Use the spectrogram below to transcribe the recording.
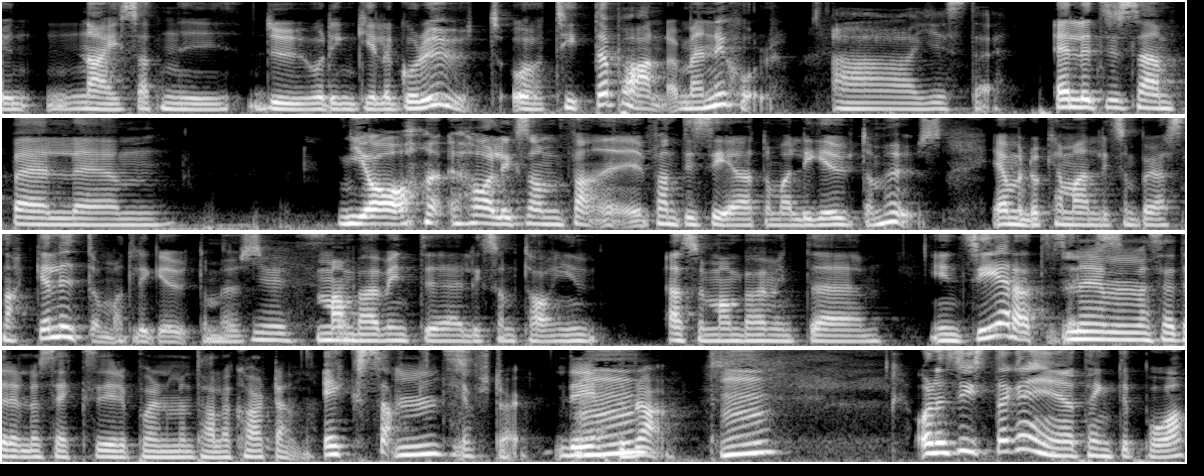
ju nice att ni, du och din kille går ut och tittar på andra människor. Ja, ah, just det. Eller till exempel, ehm, jag har liksom fa- fantiserat om att ligga utomhus. Ja men då kan man liksom börja snacka lite om att ligga utomhus. Just. Man behöver inte liksom ta in, alltså man behöver inte initiera till sex. Nej, men man sätter ändå sex på den mentala kartan. Exakt. Mm, jag förstår. Det är jättebra. Och den sista grejen jag tänkte på,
